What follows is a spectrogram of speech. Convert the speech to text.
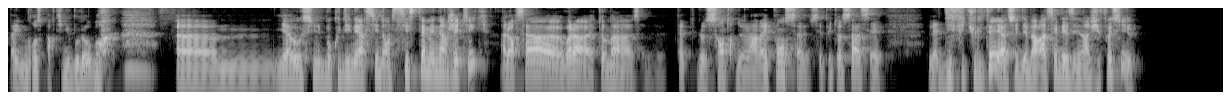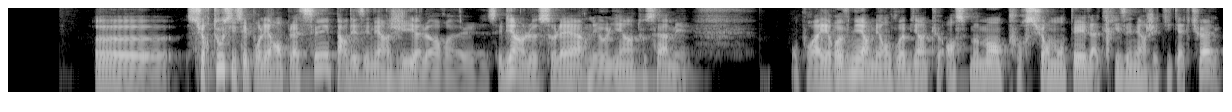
pas une grosse partie du boulot. Euh, il y a aussi beaucoup d'inertie dans le système énergétique. Alors ça, euh, voilà, Thomas, peut-être le centre de la réponse, c'est plutôt ça, c'est la difficulté à se débarrasser des énergies fossiles. Surtout si c'est pour les remplacer par des énergies, alors c'est bien le solaire, l'éolien, tout ça, mais on pourra y revenir, mais on voit bien qu'en ce moment, pour surmonter la crise énergétique actuelle,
